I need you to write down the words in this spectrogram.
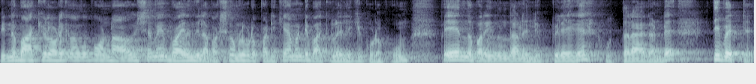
പിന്നെ ബാക്കിയുള്ളവിടേക്ക് നമുക്ക് പോകേണ്ട ആവശ്യമേ വരുന്നില്ല. പക്ഷെ നമ്മളിവിടെ പഠിക്കാൻ വേണ്ടി ബാക്കിയുള്ളതിലേക്ക് കൂടെ പോകും. എ എന്ന് പറയുന്നത് എന്താണ്? ലിപ്പിലേക്ക് ഉത്തരാഖണ്ഡ് ടിബറ്റ്.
